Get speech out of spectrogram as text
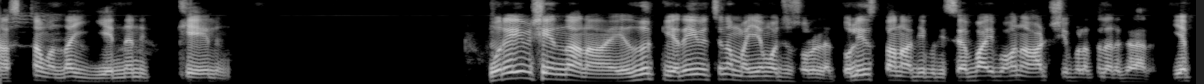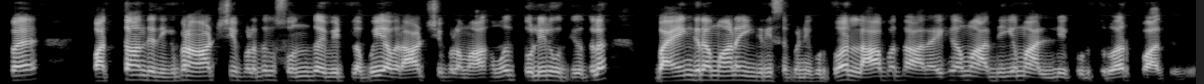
நஷ்டம் வந்தா என்னன்னு கேளுங்க. ஒரே விஷயம் தான். நான் எதுக்கு எதை வச்சு நான் மையம் வச்சு சொல்லல. தொழிற்தான அதிபதி செவ்வாய் பவன் ஆட்சி பலத்துல இருக்கிறாரு. எப்ப? பத்தாம் தேதிக்கு அப்புறம் ஆட்சி பலத்துக்கு சொந்த வீட்டுல போய் அவர் ஆட்சி பலம் ஆகும்போது தொழில் உத்தியோகத்துல பயங்கரமான இன்க்ரீஸ் பண்ணி கொடுத்துருவார். லாபத்தை அதிகமா அதிகமா அள்ளி கொடுத்துருவார் பாத்துக்கு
